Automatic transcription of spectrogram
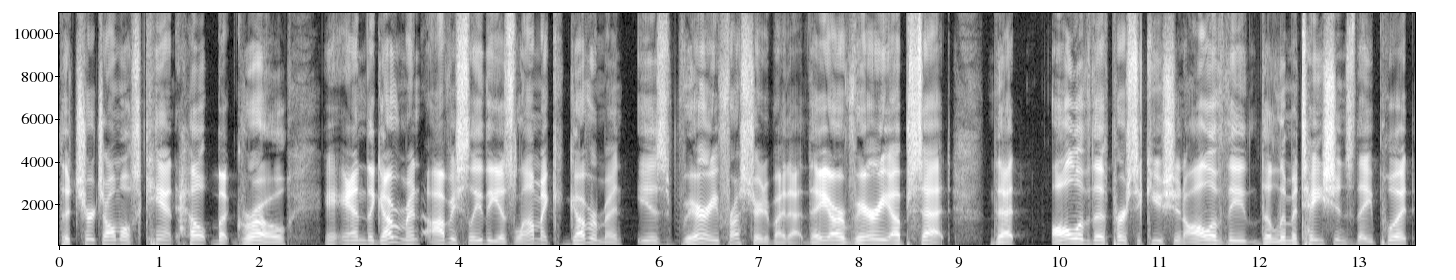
the church almost can't help but grow. And the government, obviously, the Islamic government, is very frustrated by that. They are very upset that all of the persecution, all of the, the limitations they put,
